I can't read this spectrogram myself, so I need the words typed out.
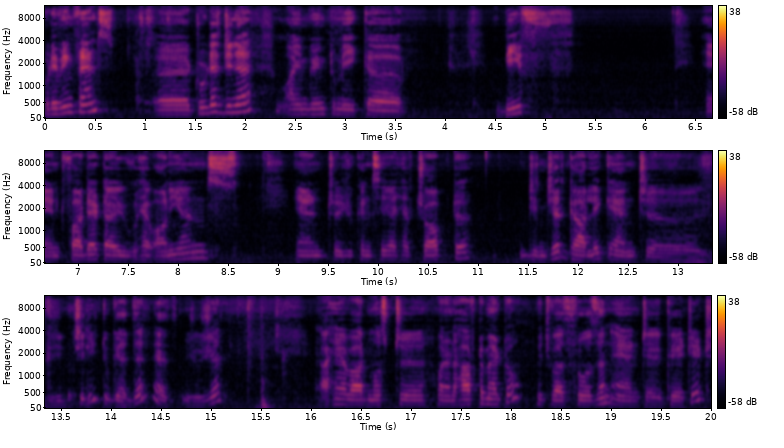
good evening friends. Uh, today's dinner I am going to make uh, beef. And for that I have onions. And uh, you can say I have chopped uh, ginger garlic and uh, green chili together as usual. I have almost uh, one and a half tomato which was frozen and grated.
